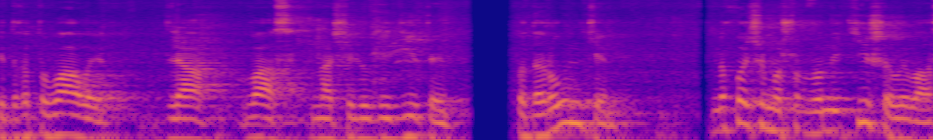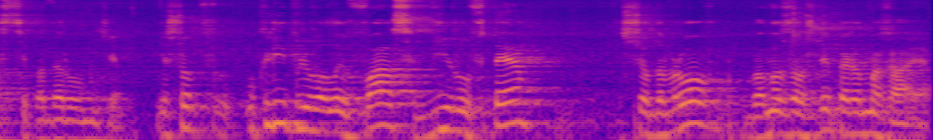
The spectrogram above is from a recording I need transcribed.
підготували для вас, наші любі діти, подарунки. Ми хочемо, щоб вони тішили вас, ці подарунки, і щоб укріплювали в вас віру в те, що добро воно завжди перемагає.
